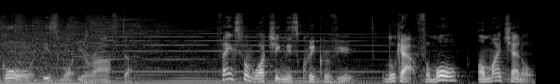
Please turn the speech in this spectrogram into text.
gore is what you're after. Thanks for watching this quick review. Look out for more on my channel.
